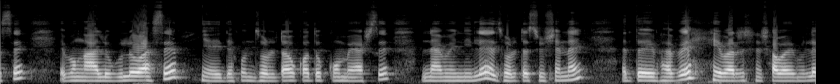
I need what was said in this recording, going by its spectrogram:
আছে এবং আলুগুলো আছে। এই দেখুন, ঝোলটাও কত কমে আসছে। নামিয়ে নিলে ঝোলটা শুষে নেয়। তো এভাবে এবার সবাই মিলে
